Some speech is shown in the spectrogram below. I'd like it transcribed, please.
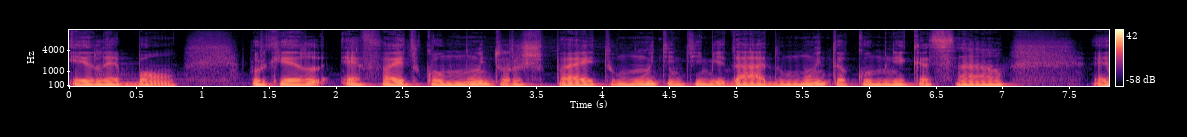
ele é bom, porque ele é feito com muito respeito, muita intimidade, muita comunicação é,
